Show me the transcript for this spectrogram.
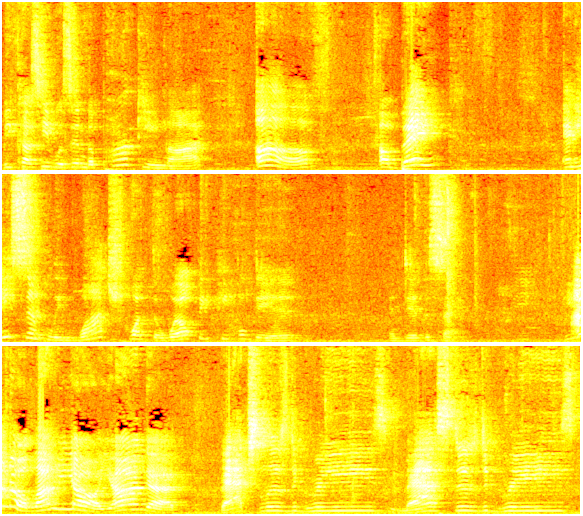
because he was in the parking lot of a bank and he simply watched what the wealthy people did and did the same. I know a lot of y'all, y'all got bachelor's degrees, master's degrees,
